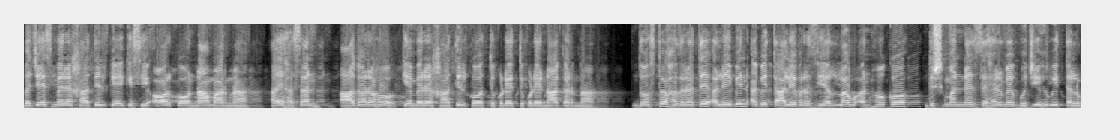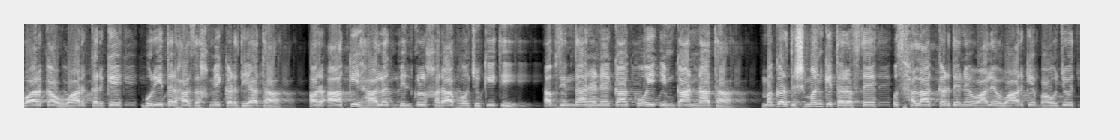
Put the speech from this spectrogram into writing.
بجیس میرے خاتل کے کسی اور کو نہ مارنا۔ اے حسن، آگاہ رہو کہ میرے خاتل کو ٹکڑے تکڑے نہ کرنا۔ دوستو، حضرت علی بن ابی طالب رضی اللہ عنہ کو دشمن نے زہر میں بجھی ہوئی تلوار کا وار کر کے بری طرح زخمی کر دیا تھا اور آپ کی حالت بالکل خراب ہو چکی تھی۔ اب زندہ رہنے کا کوئی امکان نہ تھا۔ مگر دشمن کی طرف سے اس ہلاک کر دینے والے وار کے باوجود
